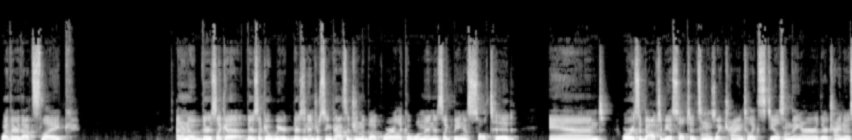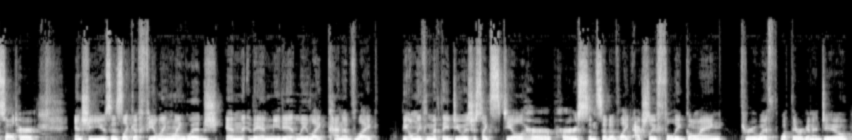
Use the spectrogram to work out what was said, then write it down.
whether that's like I don't know. There's like a there's like a weird there's an interesting passage in the book where like a woman is like being assaulted and or is about to be assaulted. Someone's like trying to like steal something or they're trying to assault her. And she uses like a feeling language and they immediately like kind of like the only thing that they do is just like steal her purse instead of like actually fully going through with what they were going to do.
